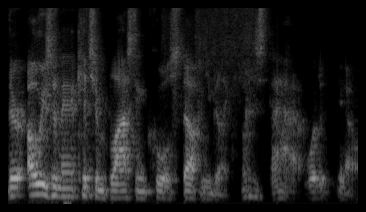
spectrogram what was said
they're always in the kitchen blasting cool stuff, and you'd be like, what is that? What you know?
